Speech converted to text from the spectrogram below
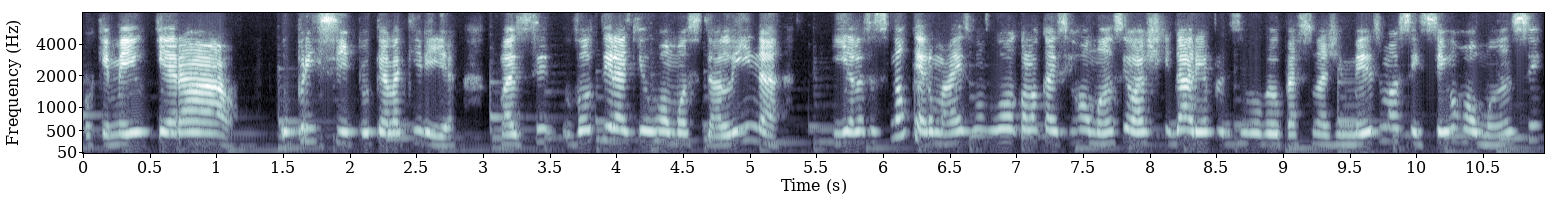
porque meio que era o princípio que ela queria. Mas se, vou tirar aqui o romance da Lina, e ela disse assim, não quero mais, vou colocar esse romance. Eu acho que daria para desenvolver o personagem mesmo assim, sem o romance.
